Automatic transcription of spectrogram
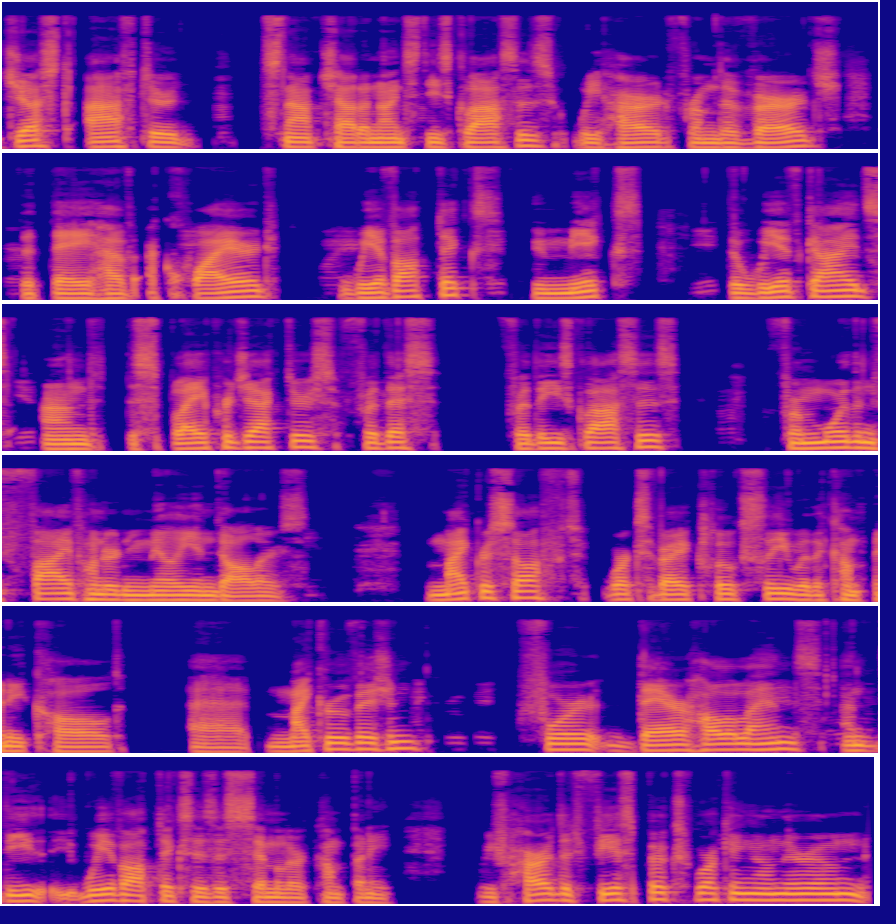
just after Snapchat announced these glasses, we heard from The Verge that they have acquired Wave Optics, who makes the waveguides and display projectors for this for these glasses for more than $500 million. Microsoft works very closely with a company called uh, Microvision for their HoloLens, and the Wave Optics is a similar company. We've heard that Facebook's working on their own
